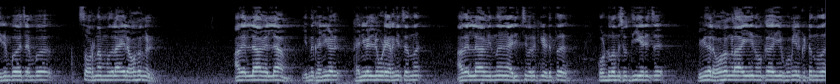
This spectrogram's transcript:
ഇരുമ്പ് ചെമ്പ് സ്വർണം മുതലായ ലോഹങ്ങൾ. അതെല്ലാം എല്ലാം ഇന്ന് ഖനികൾ ഖനികളിലൂടെ ഇറങ്ങിച്ചെന്ന് അതെല്ലാം ഇന്ന് അരിച്ചു പെറുക്കിയെടുത്ത് കൊണ്ടുവന്ന് ശുദ്ധീകരിച്ച് വിവിധ ലോഹങ്ങളായി നമുക്ക് ഈ ഭൂമിയിൽ കിട്ടുന്നത്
